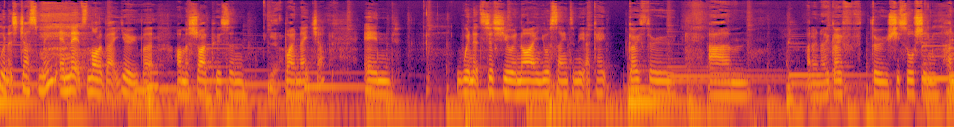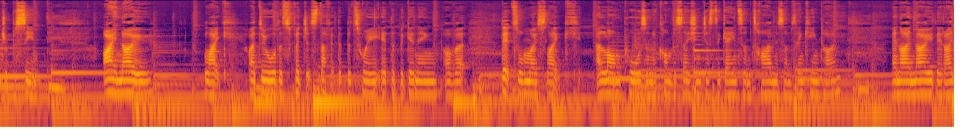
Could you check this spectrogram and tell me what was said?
when it's just me, and that's not about you, but I'm a shy person Yeah. by nature, and when it's just you and I, and you're saying to me, okay, go through, um, I don't know, go through Shisochin 100%. I know, like, I do all this fidget stuff at the between, at the beginning of it. That's almost like a long pause in a conversation just to gain some time and some thinking time. And I know that I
